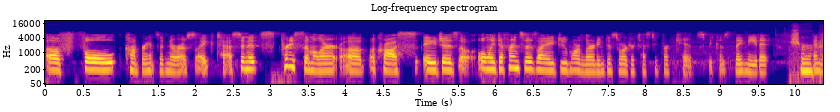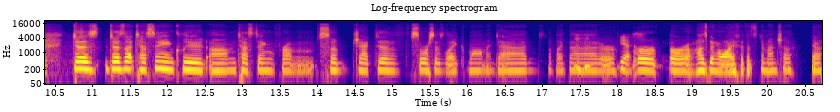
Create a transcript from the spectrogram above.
a full comprehensive neuropsych test, and it's pretty similar uh, across ages. The only difference is I do more learning disorder testing for kids because they need it. Sure. And does does that testing include um, testing from subjective sources like mom and dad and stuff like mm-hmm. that, mm-hmm. or yes. or or a husband and wife if it's dementia? Yeah.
